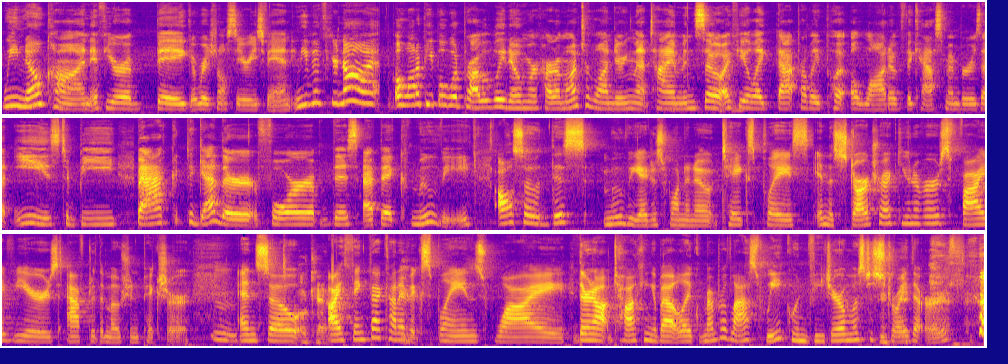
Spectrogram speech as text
we know khan if you're a big original series fan and even if you're not a lot of people would probably know ricardo montalban during that time and so i mm-hmm. feel like that probably put a lot of the cast members at ease to be back together for this epic movie. Also, this movie, I just want to note, takes place in the Star Trek universe five years after the motion picture. Mm. And so Okay. I think that kind of explains why they're not talking about, like, remember last week when V'ger almost destroyed the Earth?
